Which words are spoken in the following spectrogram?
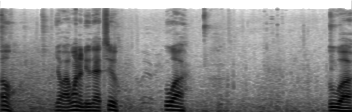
Oh, yo, I want to do that too. Ooh, uh. Ooh, uh.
